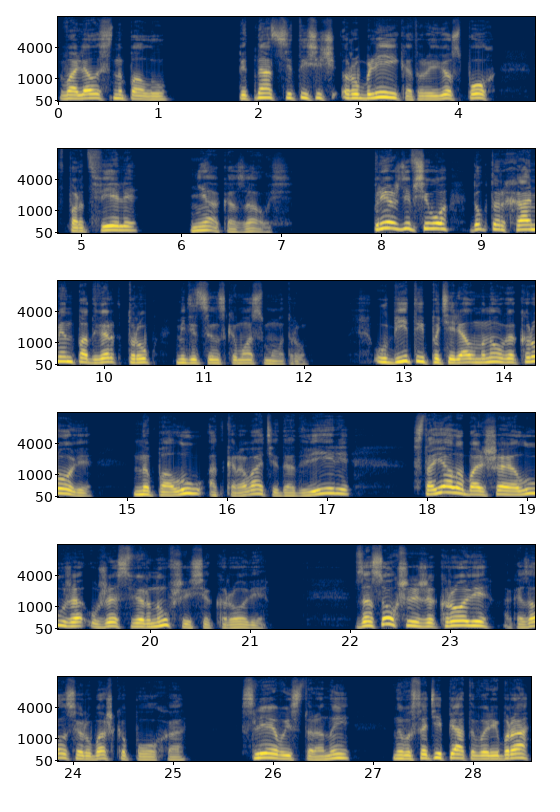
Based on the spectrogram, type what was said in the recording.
валялась на полу. 15 тысяч рублей, которые вез Пох в портфеле, не оказалось. Прежде всего, доктор Хамен подверг труп медицинскому осмотру. Убитый потерял много крови. На полу от кровати до двери стояла большая лужа уже свернувшейся крови. В засохшей же крови оказалась рубашка Поха. С левой стороны, на высоте пятого ребра,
